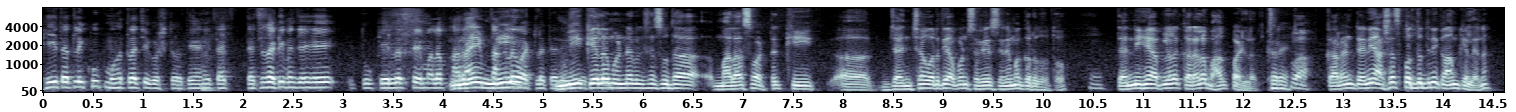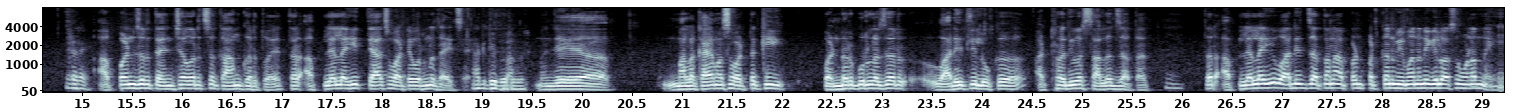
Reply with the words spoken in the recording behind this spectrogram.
ही त्यातली खूप महत्वाची गोष्ट होती आणि त्या- त्याच्यासाठी म्हणजे हे तू केलंस हे मला चांगलं वाटलं मी केलं म्हणण्यापेक्षा सुद्धा मला असं वाटतं की ज्यांच्यावरती आपण सगळे सिनेमा करत होतो त्यांनी हे आपल्याला करायला भाग पाडलं. कारण त्यांनी अशाच पद्धतीने काम केलंय ना? आपण जर त्यांच्यावरचं काम करतोय तर आपल्यालाही त्याच वाटेवरनं जायचंय. अगदी बरोबर. म्हणजे मला कायम असं वाटतं की पंढरपूरला जर वारीतली लोक अठरा दिवस चालत जातात तर आपल्यालाही वारीत जाताना आपण पटकन विमानाने गेलो असं होणार नाही.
